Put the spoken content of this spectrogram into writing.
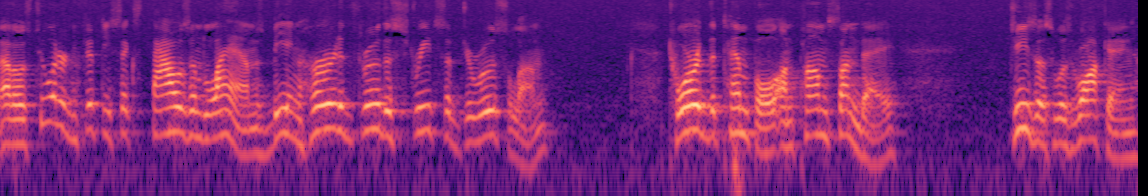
Now, those 256,000 lambs being herded through the streets of Jerusalem toward the temple on Palm Sunday, Jesus was walking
